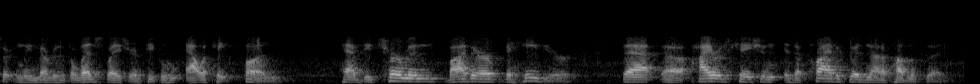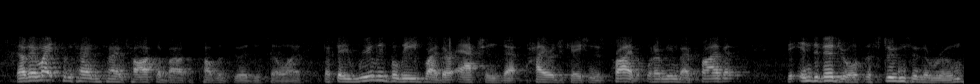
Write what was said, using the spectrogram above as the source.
certainly members of the legislature and people who allocate funds, have determined by their behavior that uh, higher education is a private good, not a public good. Now, they might from time to time talk about the public goods and so on, but they really believe by their actions that higher education is private. What I mean by private, the individuals, the students in the room,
